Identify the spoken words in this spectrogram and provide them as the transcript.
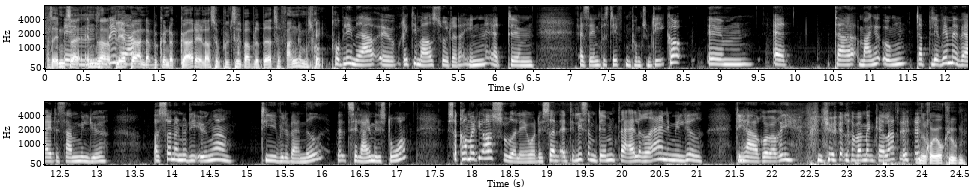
Altså enten så, Øhm, enten så er der flere er- børn, der er begyndt at gøre det, eller så er politiet bare blevet bedre til at fange det måske. Pro- problemet er øh, rigtig meget der derinde, at øh, altså inde på stiften.dk, øh, at der er mange unge, der bliver ved med at være i det samme miljø. Og så når nu de yngre, de vil være med til at lege med de store, så kommer de også ud og laver det. Sådan at det er ligesom dem, der allerede er inde i miljøet. Det her røverimiljø, eller hvad man kalder det. Røverklubben.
